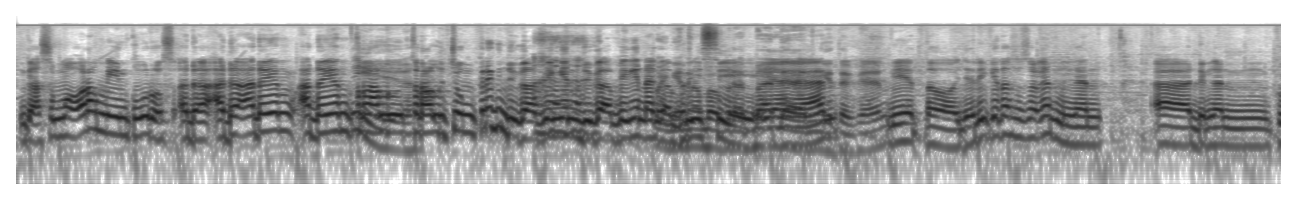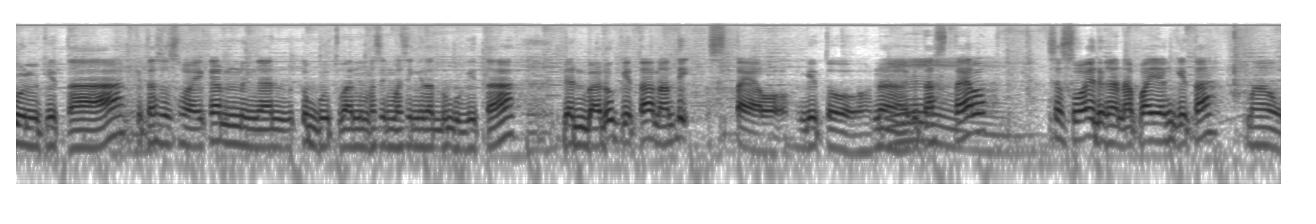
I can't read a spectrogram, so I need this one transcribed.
nggak semua orang ingin kurus ada ada ada yang ada yang terlalu Iya. terlalu cungkring juga pengen juga pengen agak berisi ya kan? gitu kan. gitu jadi kita sesuaikan dengan eh, dengan goal kita kita sesuaikan dengan kebutuhan masing-masing kita tubuh kita dan baru kita nanti style gitu nah kita Hmm. style sesuai dengan apa yang kita mau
